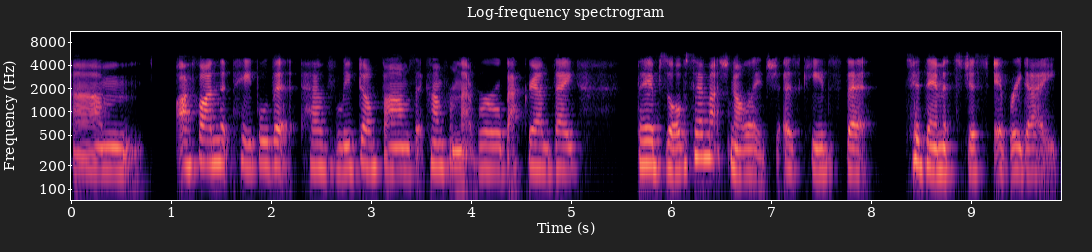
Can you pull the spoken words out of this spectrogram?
Um, I find that people that have lived on farms that come from that rural background, they they absorb so much knowledge as kids that to them it's just everyday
